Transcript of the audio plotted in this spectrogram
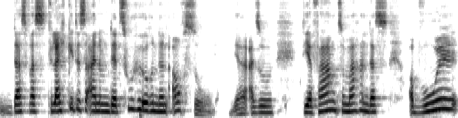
das, was, vielleicht geht es einem der Zuhörenden auch so. Ja, also die Erfahrung zu machen, dass obwohl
